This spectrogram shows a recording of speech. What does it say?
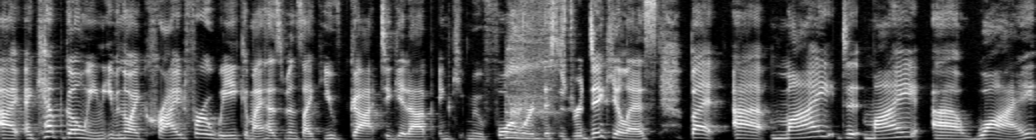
I, I, kept going, even though I cried for a week, and my husband's like, "You've got to get up and move forward. this is ridiculous." But uh, my my uh, why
